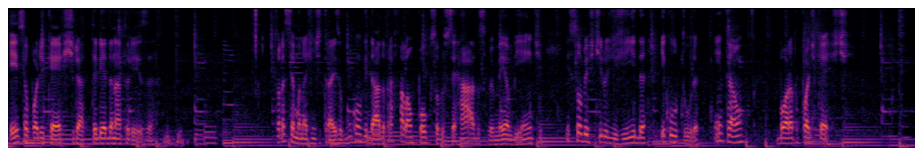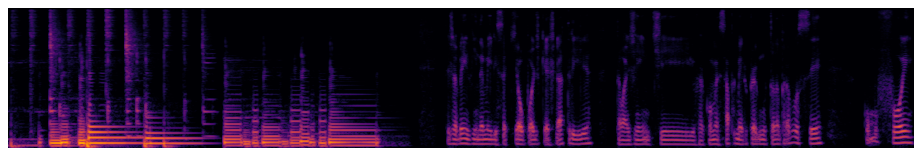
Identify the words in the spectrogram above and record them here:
Esse é o podcast da Trilha da Natureza. Toda semana a gente traz algum convidado para falar um pouco sobre o cerrado, sobre o meio ambiente e sobre estilo de vida e cultura. Então, bora pro podcast. Seja bem-vinda, Melissa, aqui ao podcast da Trilha. Então a gente vai começar primeiro perguntando para você como foi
